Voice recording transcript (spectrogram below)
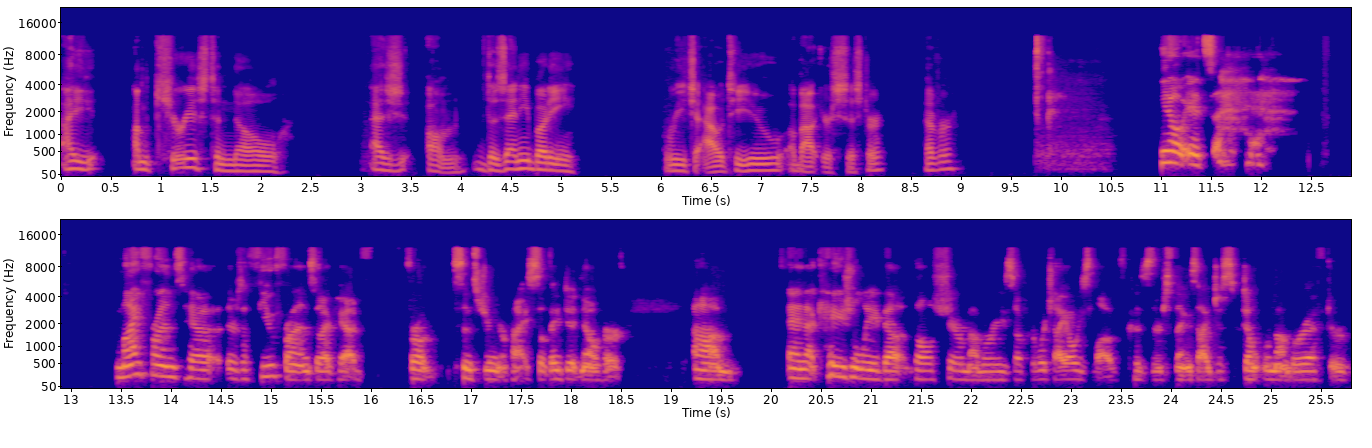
I I'm curious to know as um does anybody reach out to you about your sister ever? You know, it's my friends have there's a few friends that I've had for since junior high, so they did know her. Um, and occasionally they'll, they'll share memories of her, which I always love because there's things I just don't remember after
